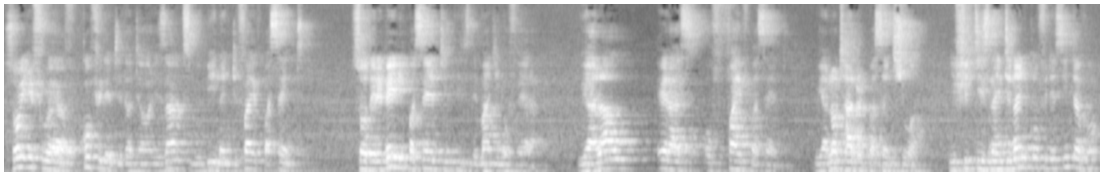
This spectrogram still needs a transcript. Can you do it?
So if we are confident that our results will be 95%, so the remaining percent is the margin of error. We allow errors of 5%. We are not 100% sure. If it is 99 confidence interval,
